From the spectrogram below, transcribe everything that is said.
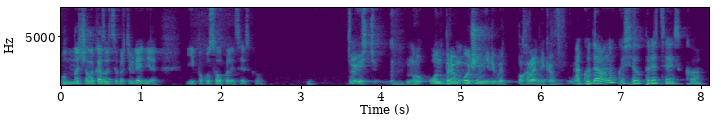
он начал оказывать сопротивление и покусал полицейского. То есть, ну, он прям очень не любит охранников. А куда он укусил полицейского?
